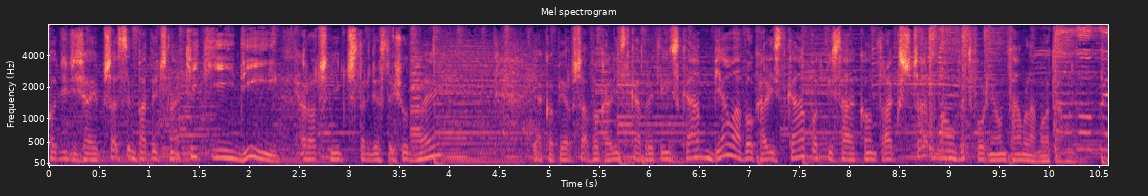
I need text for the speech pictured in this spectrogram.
Obchodzi dzisiaj przesympatyczna Kiki D, rocznik 47. Jako pierwsza wokalistka brytyjska, biała wokalistka podpisała kontrakt z czarną wytwórnią Tamla Motown.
